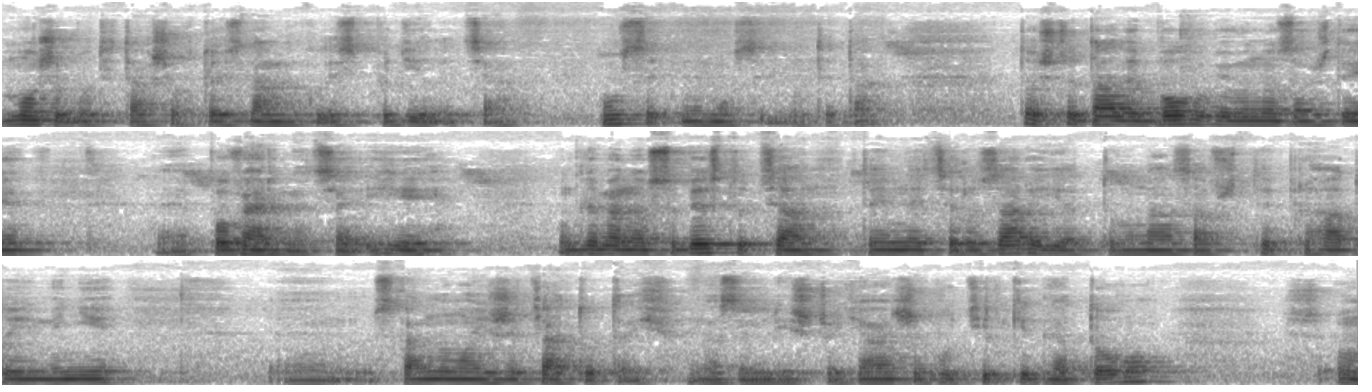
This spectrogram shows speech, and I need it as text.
може бути так, що хтось з нами колись поділиться. Мусить, не мусить бути так. То, що дали Богові, воно завжди е, повернеться. І для мене особисто ця таємниця Розарія, то вона завжди пригадує мені ем, скажімо, моє життя тут на землі, що я живу тільки для того, що,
